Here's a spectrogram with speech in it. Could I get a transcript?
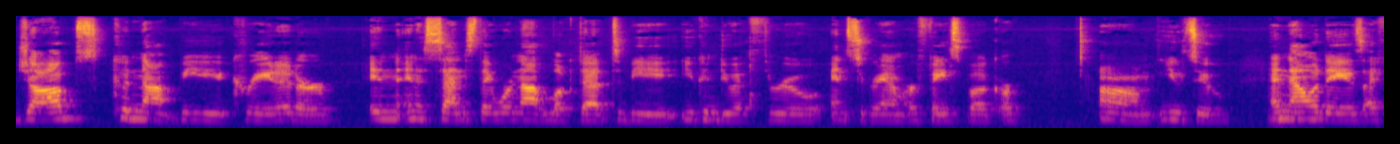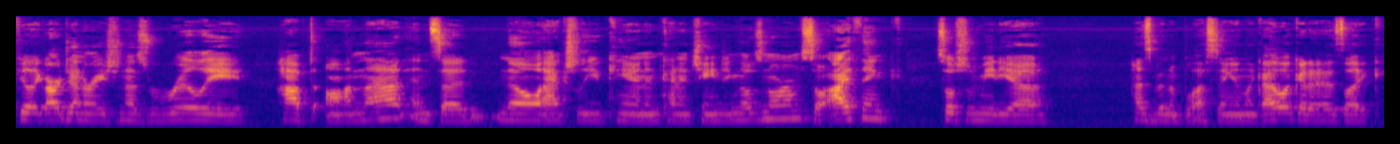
jobs could not be created or in in a sense they were not looked at to be you can do it through Instagram or Facebook or um, YouTube. And nowadays, I feel like our generation has really hopped on that and said, no, actually, you can, and kind of changing those norms. So I think social media has been a blessing. And like, I look at it as like,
